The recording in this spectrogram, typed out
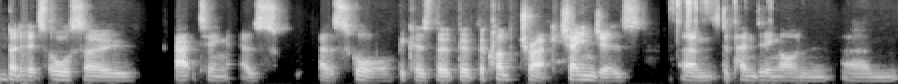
but it's also acting as as score because the the, the club track changes um, depending on um,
